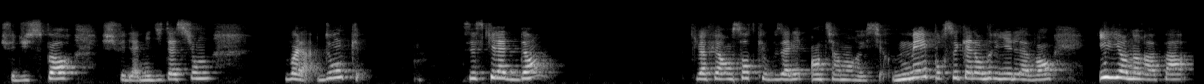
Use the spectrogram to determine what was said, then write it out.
Je fais du sport, je fais de la méditation. Voilà, donc c'est ce qui est là-dedans qui va faire en sorte que vous allez entièrement réussir. Mais pour ce calendrier de l'Avent, il n'y en aura pas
